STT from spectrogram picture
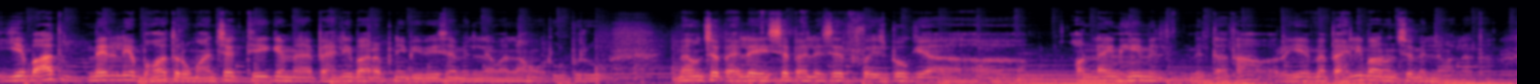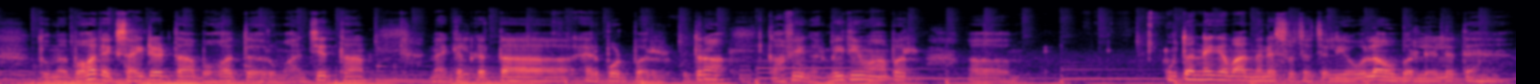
ये बात मेरे लिए बहुत रोमांचक थी कि मैं पहली बार अपनी बीवी से मिलने वाला हूँ रूबरू। मैं उनसे पहले इससे पहले सिर्फ़ फेसबुक या ऑनलाइन ही मिल मिलता था और ये मैं पहली बार उनसे मिलने वाला था। तो मैं बहुत एक्साइटेड था बहुत रोमांचित था। मैं कलकत्ता एयरपोर्ट पर उतरा काफ़ी गर्मी थी वहाँ पर। आ, उतरने के बाद मैंने सोचा चलिए ओला उबर ले लेते हैं।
